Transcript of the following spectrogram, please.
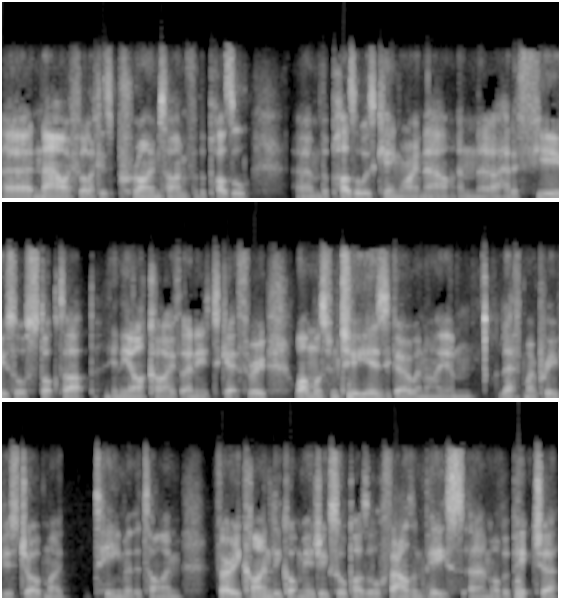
Uh, now I feel like it's prime time for the puzzle. Um, the puzzle is king right now, and uh, I had a few sort of stocked up in the archive that I needed to get through. One was from two years ago when I um, left my previous job. My team at the time very kindly got me a jigsaw puzzle, thousand piece um, of a picture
